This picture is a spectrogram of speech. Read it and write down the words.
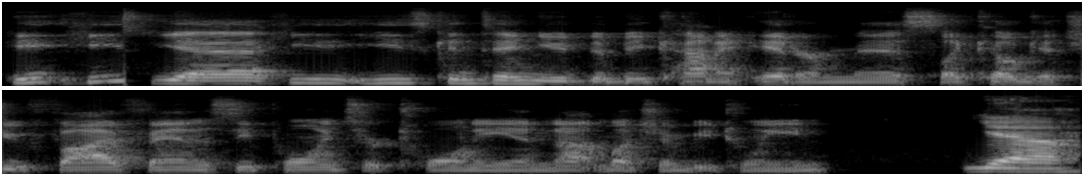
He he's yeah he he's continued to be kind of hit or miss. Like he'll get you five fantasy points or twenty, and not much in between. Yeah.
